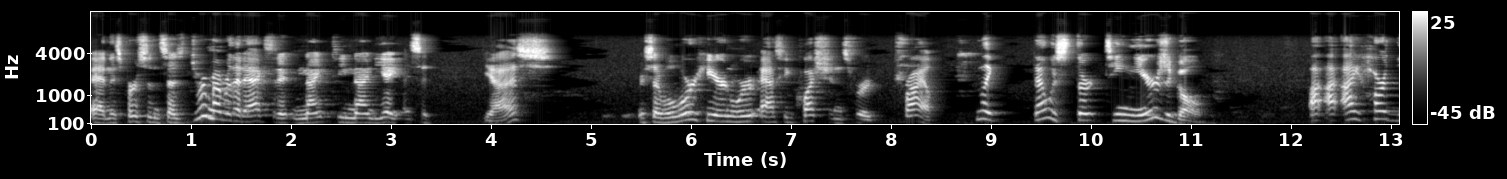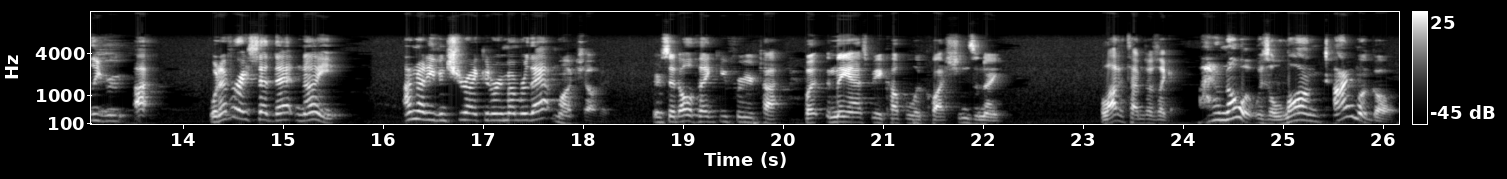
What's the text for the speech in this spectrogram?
and this person says, "Do you remember that accident in 1998?" I said, "Yes." They said, Well, we're here and we're asking questions for trial. I'm like, That was 13 years ago. I, I, I hardly, re- I, whatever I said that night, I'm not even sure I could remember that much of it. They said, Oh, thank you for your time. But then they asked me a couple of questions, and I, a lot of times I was like, I don't know, it was a long time ago.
